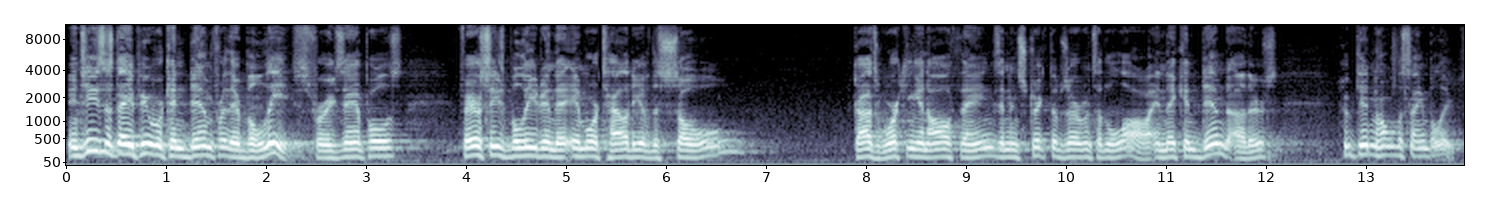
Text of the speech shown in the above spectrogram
In Jesus' day, people were condemned for their beliefs. For examples, Pharisees believed in the immortality of the soul, God's working in all things, and in strict observance of the law, and they condemned others who didn't hold the same beliefs.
